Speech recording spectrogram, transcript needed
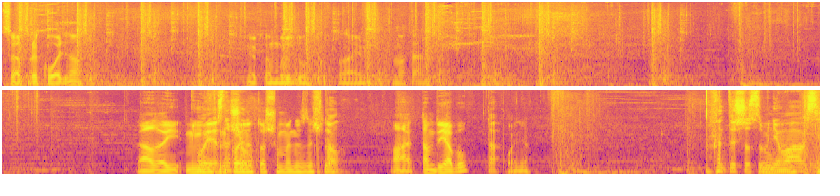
Це прикольно. Як на мою думку, принаймні. Ну так. Але мені О, не я прикольно знайшов. то, що ми не знайшли. Портал. А, там де я був? Так. Поняв. А ти що, сумнівався?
